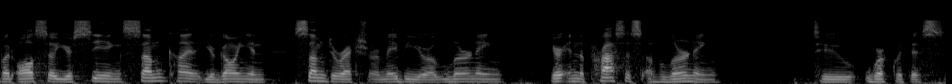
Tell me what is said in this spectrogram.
but also you're seeing some kind. Of, you're going in some direction, or maybe you're learning. You're in the process of learning to work with this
